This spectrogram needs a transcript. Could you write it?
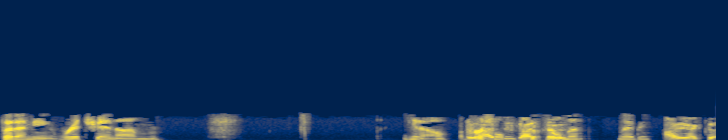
but I mean, rich in um, you know, I mean, personal I could- fulfillment, maybe. I I could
